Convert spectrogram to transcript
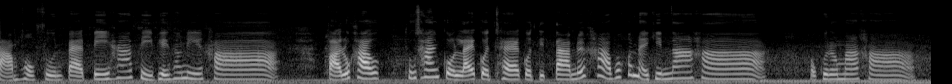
3 6 0 8 ปี 54 เพียงเท่านี้ค่ะ ฝากลูกค้าทุกท่านกดไลค์ กดแชร์ กดติดตามด้วยค่ะพบกันใหม่คลิปหน้าค่ะ ขอบคุณมากๆค่ะ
